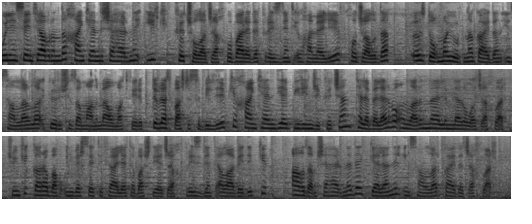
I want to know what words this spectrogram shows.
Bu ilin sentyabrında Xankəndi şəhərinə ilk köç olacaq. Bu barədə Prezident İlham Əliyev Xocalıda öz doğma yurduna qayıdan insanlarla görüşü zamanı məlumat verib. Dövlət başçısı bildirib ki, Xankəndiyə birinci köçən tələbələr və onların müəllimləri olacaqlar. Çünki Qarabağ Universiteti fəaliyyətə başlayacaq. Prezident əlavə edib ki, Ağdam şəhərinə də gələn il insanlar qayıdacaqlar.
